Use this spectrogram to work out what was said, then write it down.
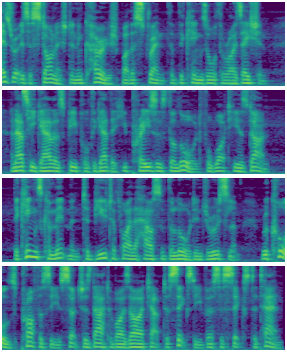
Ezra is astonished and encouraged by the strength of the king's authorization, and as he gathers people together, he praises the Lord for what he has done. The king's commitment to beautify the house of the Lord in Jerusalem recalls prophecies such as that of Isaiah chapter 60, verses 6 to 10.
